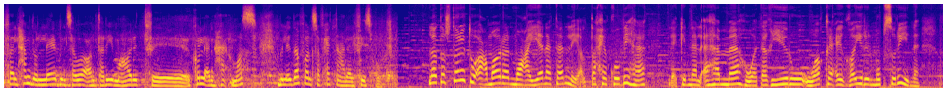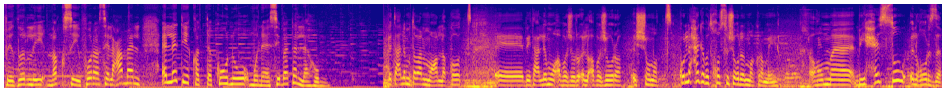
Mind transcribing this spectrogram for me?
فالحمد لله بنسوقه عن طريق معارض في كل أنحاء مصر بالإضافة لصفحتنا على الفيسبوك. لا تشترط اعمارا معينة ليلتحقوا بها لكن الأهم هو تغيير واقع غير المبصرين في ظل نقص فرص العمل التي قد تكون مناسبة لهم. بيتعلموا طبعا المعلقات بيتعلموا أباجور الأباجورة الشنط كل حاجة بتخص شغل المكرمية. هم بيحسوا الغرزة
